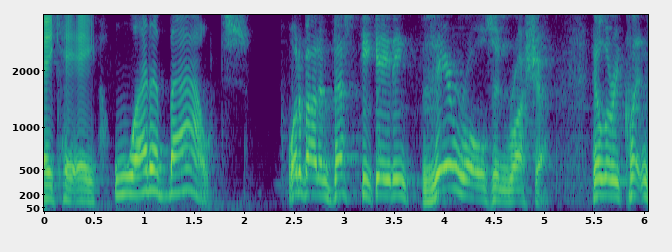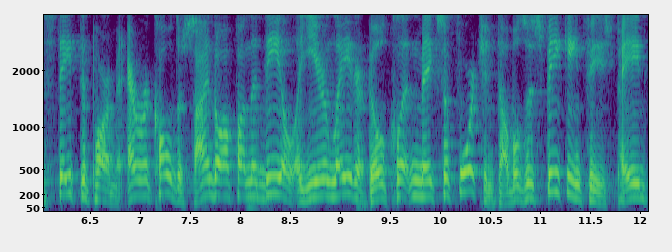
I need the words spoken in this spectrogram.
aka, what about? What about investigating their roles in Russia? Hillary Clinton's State Department, Eric Holder, signed off on the deal a year later. Bill Clinton makes a fortune, doubles his speaking fees, paid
